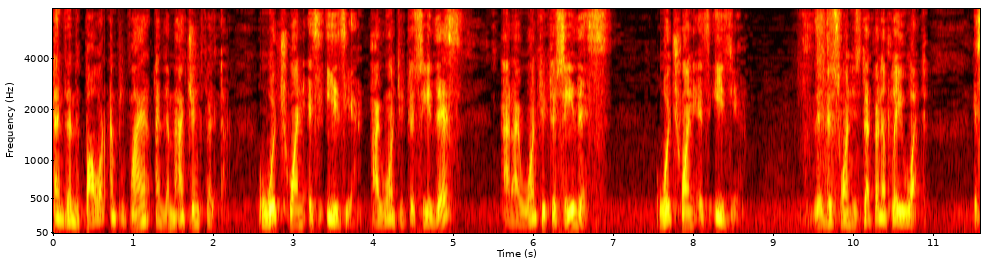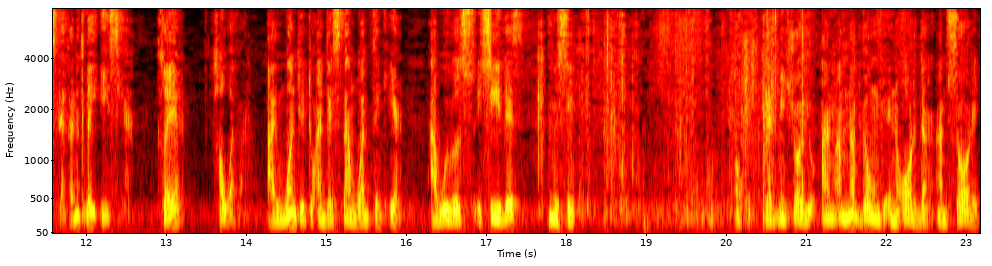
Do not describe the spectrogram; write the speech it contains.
And then the power amplifier and the matching filter. Which one is easier? I want you to see this, and I want you to see this. Which one is easier? This one is definitely what? It's definitely easier. Clear? However, I want you to understand one thing here. And we will see this. Let me see. Okay, let me show you. I'm, I'm not going in order. I'm sorry.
